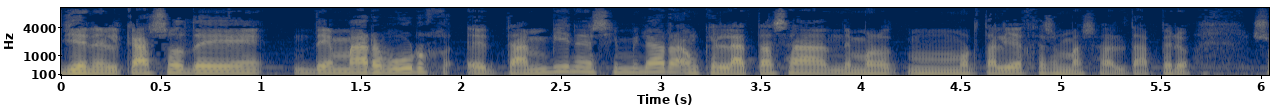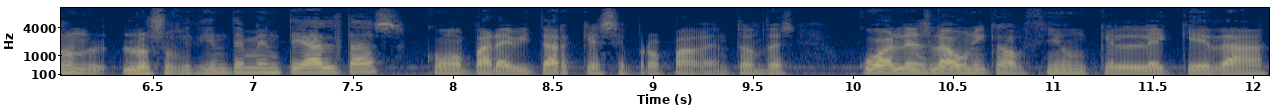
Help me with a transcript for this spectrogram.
Y en el caso de, de Marburg eh, también es similar, aunque la tasa de mortalidad es más alta, pero son lo suficientemente altas como para evitar que se propague. Entonces, ¿cuál es la única opción que le queda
